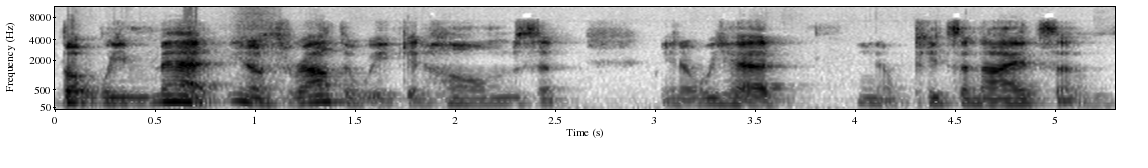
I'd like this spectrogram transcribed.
but we met, you know, throughout the week in homes, and you know, we had you know pizza nights, and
